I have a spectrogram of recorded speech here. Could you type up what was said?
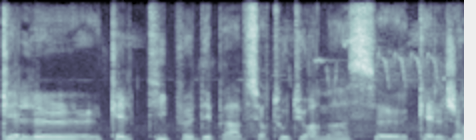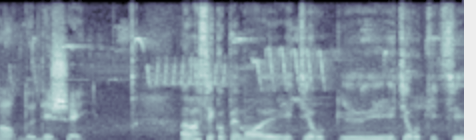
Quel, euh, quel type d'épave surtout tu ramasses euh, Quel genre de déchets? Alors là, c'est complètement euh, hétéro- hétéroclite, c'est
